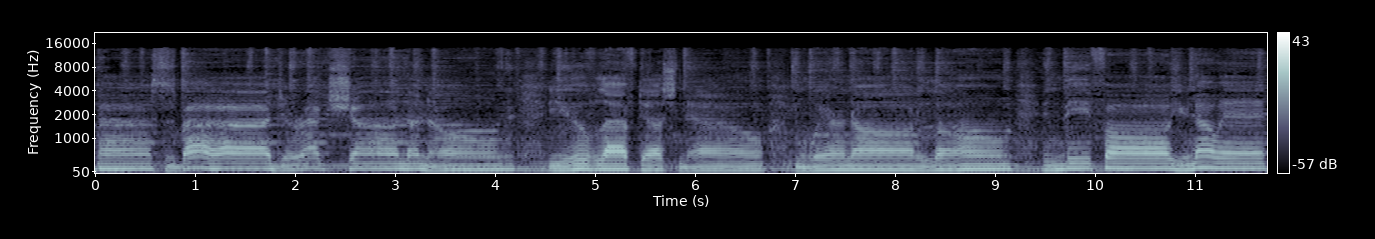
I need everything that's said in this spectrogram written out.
passes by, direction unknown. You've left us now, and we're not alone. And before you know it,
